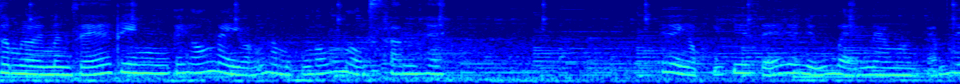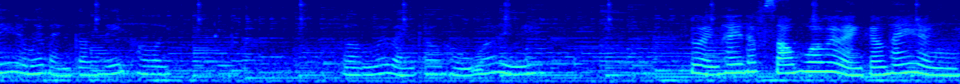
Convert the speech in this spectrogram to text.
Xong rồi mình sẽ thêm cái ngón này, vẫn là một ngón màu xanh ha. Cái này ngọc chỉ chia sẻ cho những bạn nào mà cảm thấy là mấy bạn cần thiết thôi. Còn mấy bạn cao thủ quá thì mấy các bạn thấy đắp sống quá, mấy bạn cảm thấy rằng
